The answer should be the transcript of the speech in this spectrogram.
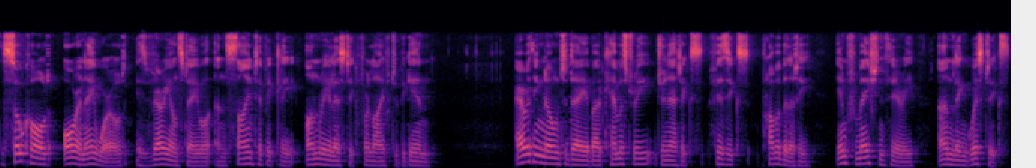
The so-called RNA world is very unstable and scientifically unrealistic for life to begin. Everything known today about chemistry, genetics, physics, probability, information theory, and linguistics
